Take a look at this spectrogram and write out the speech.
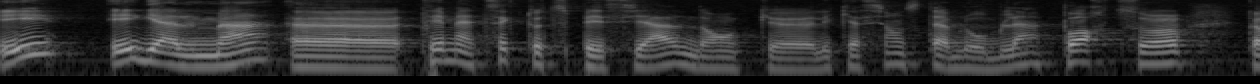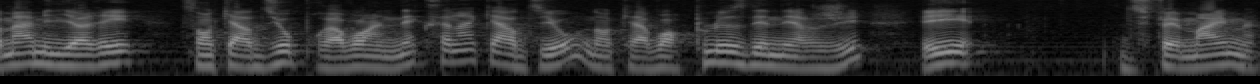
Et également, euh, thématique toute spéciale, donc euh, les questions du tableau blanc portent sur comment améliorer son cardio pour avoir un excellent cardio, donc avoir plus d'énergie et du fait même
